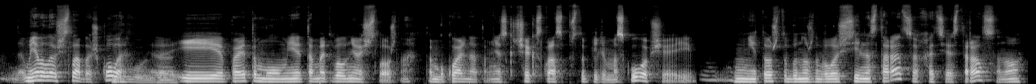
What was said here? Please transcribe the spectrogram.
у меня была очень слабая школа, Ну да. и поэтому мне там это было не очень сложно. Там буквально там несколько человек из класса поступили в Москву вообще, и не то чтобы нужно было очень сильно стараться, хотя я старался, но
